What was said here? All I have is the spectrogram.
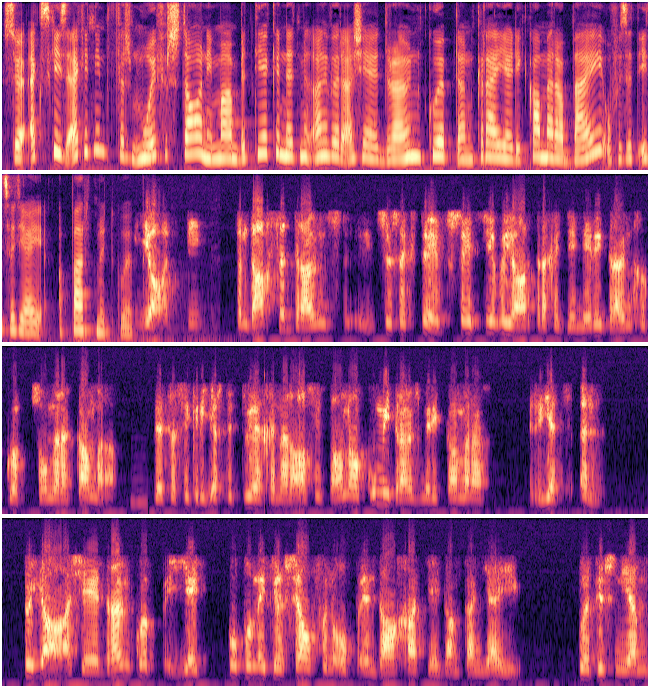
So ekskuus, ek het nie vers, mooi verstaan nie, maar beteken dit met ander woorde as jy 'n drone koop, dan kry jy die kamera by of is dit iets wat jy apart moet koop? Ja, die vandag se drones, soos ek sê, 6, 7 jaar terug het jy net die drone gekoop sonder 'n kamera. Dit was seker die eerste twee generasies. Daarna kom die drones met die kameras reeds in. So ja, as jy 'n drone koop, jy koppel net jou selfoon op en dan gaan jy, dan kan jy foto's neem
